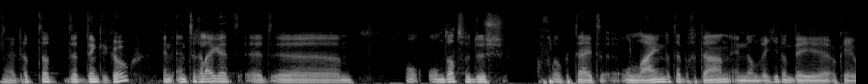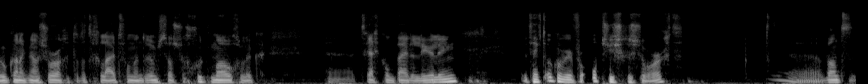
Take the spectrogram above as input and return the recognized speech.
nee dat, dat, dat denk ik ook. En, en tegelijkertijd, het, uh, omdat we dus afgelopen tijd online dat hebben gedaan. En dan weet je, dan ben je, oké, hoe kan ik nou zorgen dat het geluid van mijn drumstel zo goed mogelijk uh, terechtkomt bij de leerling? Het heeft ook alweer voor opties gezorgd. Uh, want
